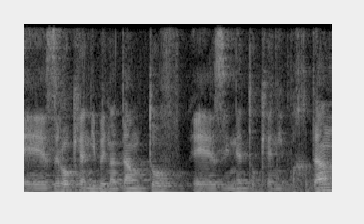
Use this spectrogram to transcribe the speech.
אה, זה לא כי אני בן אדם טוב, אה, זה נטו כי אני פחדן.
